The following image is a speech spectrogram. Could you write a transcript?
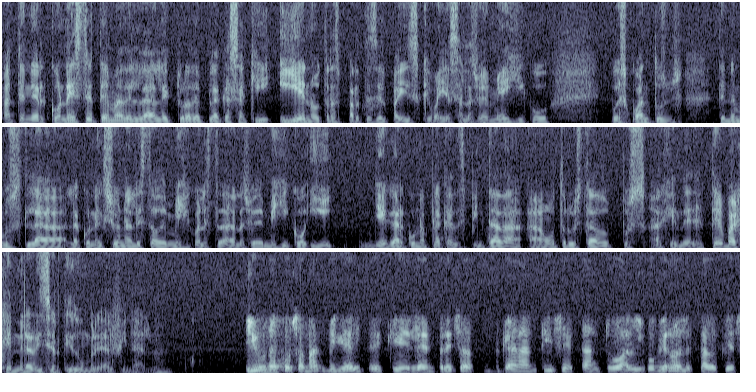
a tener con este tema de la lectura de placas aquí y en otras partes del país, que vayas a la Ciudad de México, pues cuántos tenemos la, la conexión al Estado de México, al a la Ciudad de México y llegar con una placa despintada a otro estado, pues te va a generar incertidumbre al final, ¿no? Y una cosa más, Miguel, eh, que la empresa garantice tanto al gobierno del Estado, que es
